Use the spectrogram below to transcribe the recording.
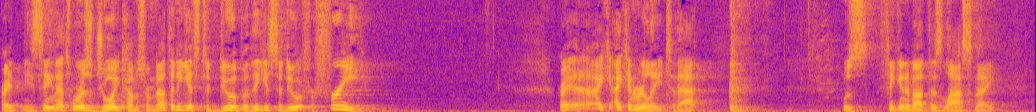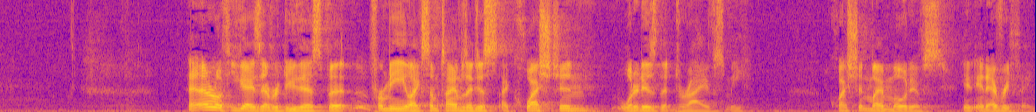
Right? He's saying that's where his joy comes from. Not that he gets to do it, but that he gets to do it for free. Right? And I, I can relate to that. Was thinking about this last night. And I don't know if you guys ever do this, but for me, like sometimes I just I question what it is that drives me. Question my motives in, in everything.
